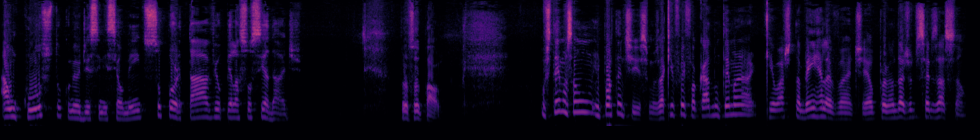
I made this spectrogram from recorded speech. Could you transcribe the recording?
a um custo, como eu disse inicialmente, suportável pela sociedade. Professor Paulo. Os temas são importantíssimos. Aqui foi focado num tema que eu acho também relevante, é o problema da judicialização.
